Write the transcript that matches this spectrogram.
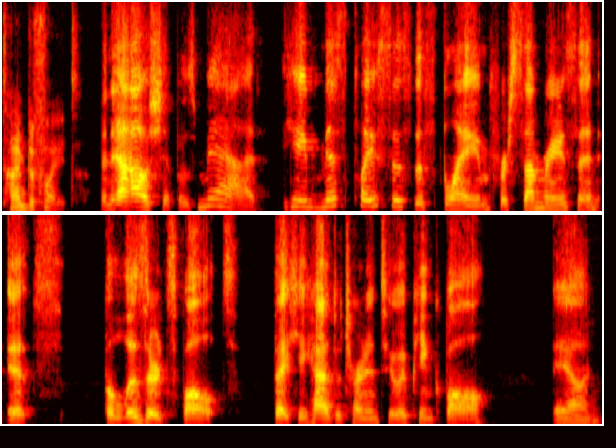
Time to fight. And now Shippo's mad. He misplaces this blame. For some reason it's the lizard's fault that he had to turn into a pink ball. And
